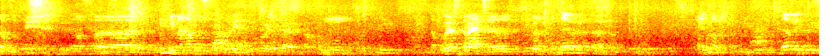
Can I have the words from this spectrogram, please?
Ако пише в а, има една фотография, на коя страница е да? Давай, други.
